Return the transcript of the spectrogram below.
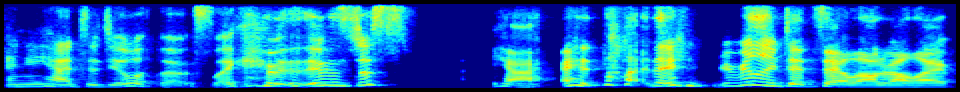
and he had to deal with those. Like it was, it was just, yeah, I thought it really did say a lot about life.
